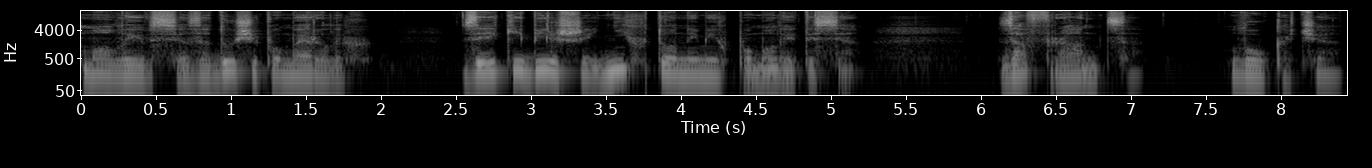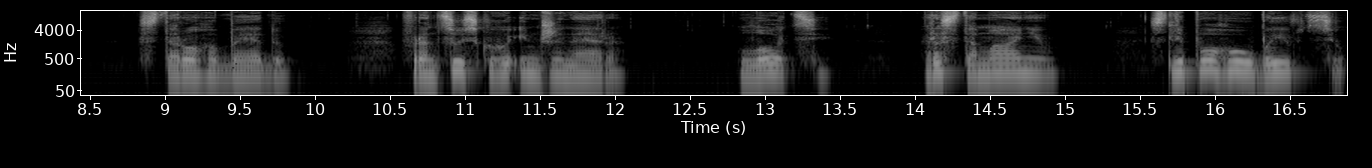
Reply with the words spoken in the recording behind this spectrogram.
молився за душі померлих, за які більше ніхто не міг помолитися, за Франца, Лукача, старого беду, французького інженера, лоці, Растаманів, сліпого убивцю,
